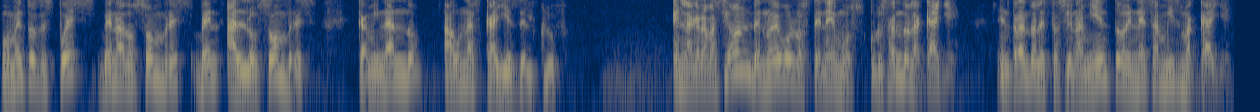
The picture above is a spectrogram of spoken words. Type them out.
Momentos después, ven a dos hombres, ven a los hombres caminando a unas calles del club. En la grabación, de nuevo los tenemos cruzando la calle, entrando al estacionamiento en esa misma calle.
